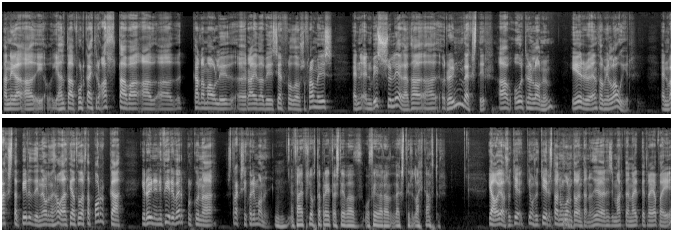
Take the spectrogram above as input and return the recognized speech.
Þannig að, ég held að fólk ættir nú alltaf að, að, að kannamálið eh, ræða við sérfróða og svo framvegis en, en vissulega það, það raunvextir af óvertrunum lánum eru ennþá mjög lágir en vaksta byrðin er orðin háða því að þú ert að borga í rauninni fyrir verðbólguna strax í hverju mánuði. Mm. En það er fljótt að breytast ef að, og þegar að vextir lækka aftur. Já, já, svo, ge svo gerist það nú vonandi á endanum þegar þessi markað nær betra jafnvægi.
